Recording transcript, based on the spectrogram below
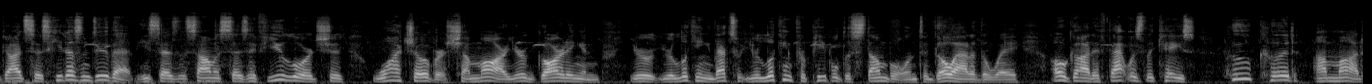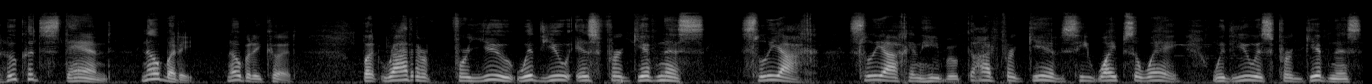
God says he doesn't do that. He says the psalmist says, if you, Lord, should watch over, shamar, you're guarding and you're you're looking. That's what you're looking for people to stumble and to go out of the way. Oh God, if that was the case, who could amad? Who could stand? Nobody. Nobody could. But rather, for you, with you is forgiveness, sliach. Sliach in Hebrew, God forgives, He wipes away. With you is forgiveness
